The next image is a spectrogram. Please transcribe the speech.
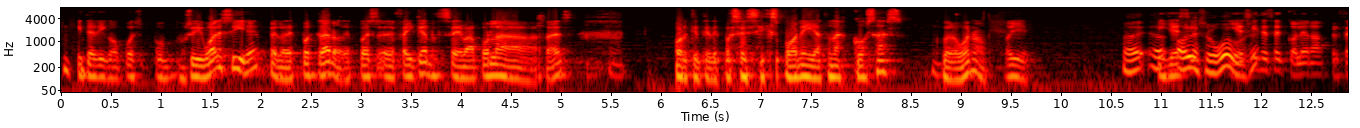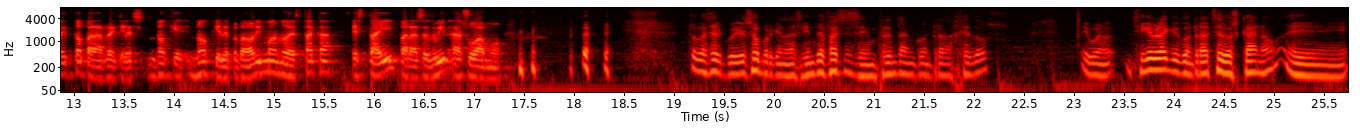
Y te digo, pues, pues, pues igual sí, ¿eh? Pero después, claro, después eh, Faker se va por la. ¿Sabes? Porque te- después se, se expone y hace unas cosas. Pero bueno, oye. Y Jesse, sus huevos, Jesse ¿eh? es el colega perfecto para Reckless. No, que, no quiere protagonismo, no destaca, está ahí para servir a su amo. Esto va a ser curioso porque en la siguiente fase se enfrentan contra G2. Y bueno, sí que es verdad que contra H2K, ¿no? Eh,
